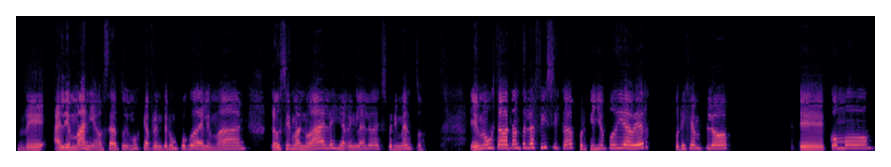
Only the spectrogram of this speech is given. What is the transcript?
de Alemania. O sea, tuvimos que aprender un poco de alemán, traducir manuales y arreglar los experimentos. Y a mí me gustaba tanto la física porque yo podía ver, por ejemplo, eh, cómo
